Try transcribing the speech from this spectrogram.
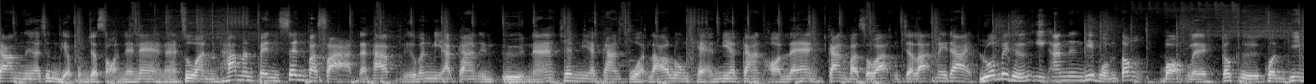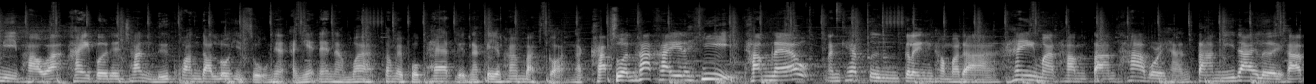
กล้ามเนื้อ ซึ่งเดี๋ยวผมจะสอนแน่ๆนะส่วนถ้ามันเป็นเส้นประสาทนะครับหรือมันมีอาการอื่นๆนะเช่นมีอาการปวดร้าวลงแขนมีอาการอ่อนแรงการปัสสาวะอุจจาระไม่ได้ รวมไปถึงอีกอันนึงที่ผมต้องบอกเลย ก็คือคนที่มีภาวะไฮเปอร์เทนชันหรือความดันโลหิตสูงเนี่ยอันนี้แนะนำว่าต้องไปพบแพทย์หรือนักกายภาพบำบัดก่อนนะครับส่วนถ้าใครที่ทำแล้วมันแค่ตึงเกร็งธรรมดา ให้มาทำตามท่าบริหารตามนี้ได้เลยครับ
